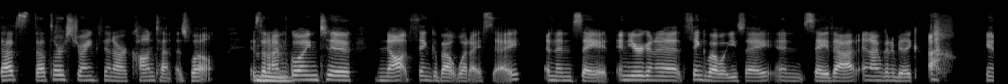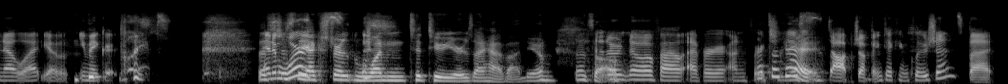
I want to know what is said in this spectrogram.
that's that's our strength in our content as well. Is that I'm Mhm. going to not think about what I say and then say it. And you're gonna think about what you say and say that. And I'm gonna be like, ah, you know what? Yo, you make great points. that's And it just works. the extra one to two years i have on you that's all I don't know if I'll ever unfortunately okay. stop jumping to conclusions, but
